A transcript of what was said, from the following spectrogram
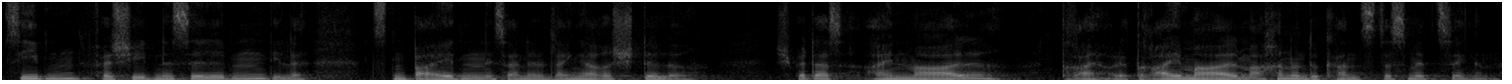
Sieben verschiedene Silben, die letzten beiden ist eine längere Stille. Ich werde das einmal drei, oder dreimal machen und du kannst es mitsingen.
